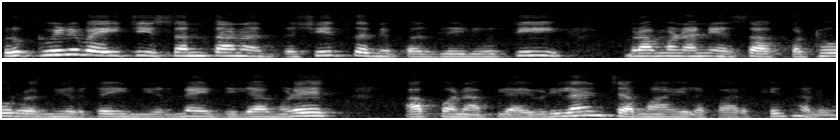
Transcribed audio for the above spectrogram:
रुक्मिणीबाईची संतानं तशीच निपजलेली होती. ब्राह्मणाने असा कठोर निर्दयी निर्णय दिल्यामुळेच आपण आपल्या आईवडिलांच्या मायेला पारखे झालो.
